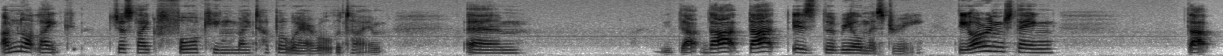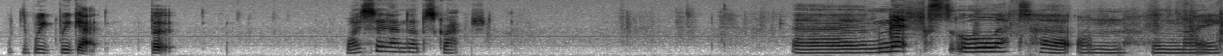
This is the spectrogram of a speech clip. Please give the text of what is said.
I'm not like just like forking my Tupperware all the time. Um, that that that is the real mystery. The orange thing. That we we get, but why does it end up scratched? Uh, next letter on in my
